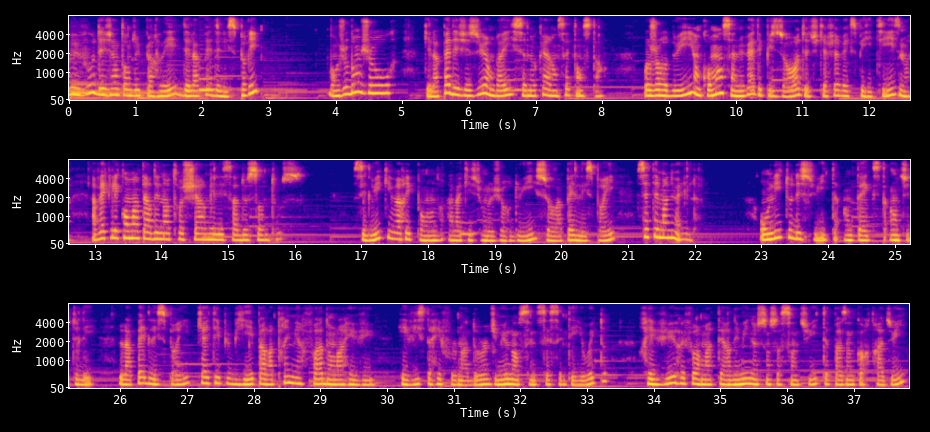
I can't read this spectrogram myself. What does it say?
Avez-vous déjà entendu parler de la paix de l'esprit? Bonjour, bonjour Que la paix de Jésus envahisse nos cœurs en cet instant. Aujourd'hui, on commence un nouvel épisode du Café avec Spiritisme avec les commentaires de notre chère Melissa de Santos. C'est lui qui va répondre à la question d'aujourd'hui sur la paix de l'esprit, c'est Emmanuel. On lit tout de suite un texte intitulé La paix de l'esprit qui a été publié par la première fois dans la revue Revista Reformador de 1968, revue réformataire de 1968, pas encore traduit,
